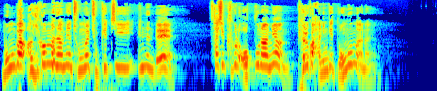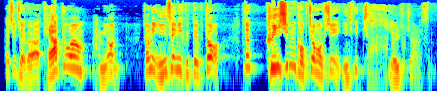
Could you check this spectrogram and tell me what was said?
뭔가 아, 이것만 하면 정말 좋겠지 했는데 사실 그걸 얻고 나면 별거 아닌 게 너무 많아요. 사실 제가 대학교 가면 저는 인생이 그때부터 그냥 근심 걱정 없이 인생이 쫙 열릴 줄 알았습니다.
